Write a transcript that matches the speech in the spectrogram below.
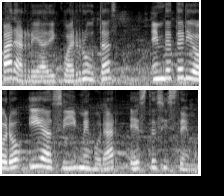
para readecuar rutas en deterioro y así mejorar este sistema.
